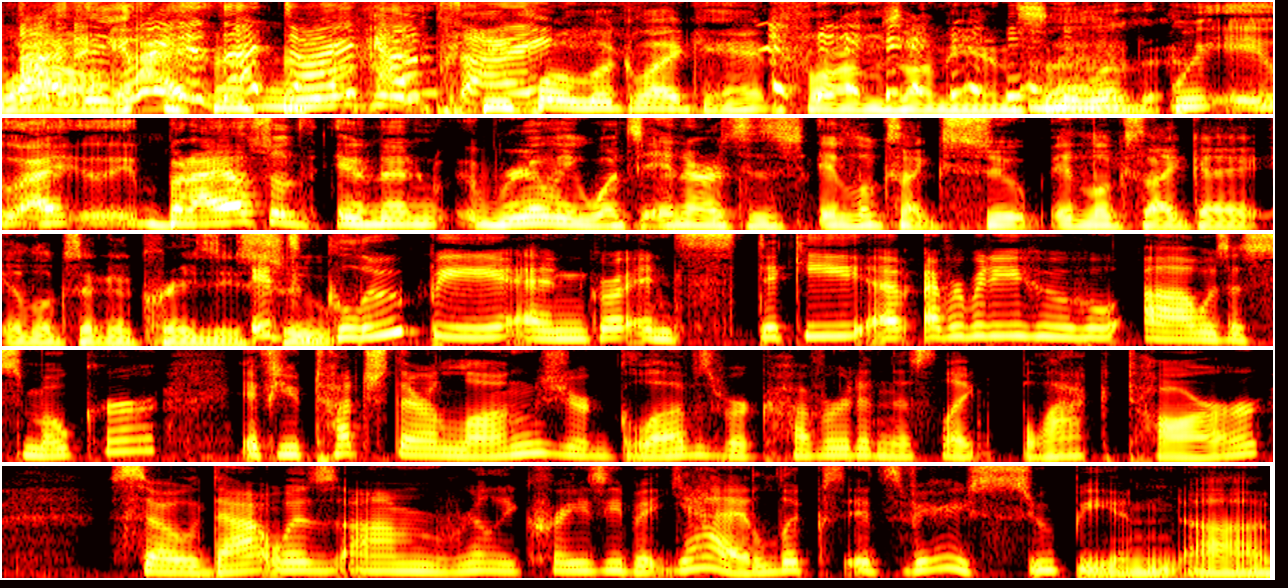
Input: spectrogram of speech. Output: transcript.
Wow. Wait, is that dark? I'm sorry. People look like ant farms on the We inside. look, we, I, but I also, and then really, what's in ours is it looks like soup. It looks like a, it looks like a crazy It's soup. gloopy and gro- and sticky. Everybody who, who uh, was a smoker, if you touched their lungs, your gloves were covered in this like black tar. So that was um really crazy. But yeah, it looks it's very soupy and uh,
